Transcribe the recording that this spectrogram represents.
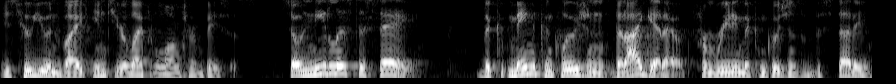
is who you invite into your life on a long term basis. So, needless to say, the main conclusion that I get out from reading the conclusions of the study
